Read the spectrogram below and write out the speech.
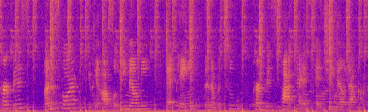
purpose underscore. You can also email me at pain, the number two, purpose podcast at gmail.com.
